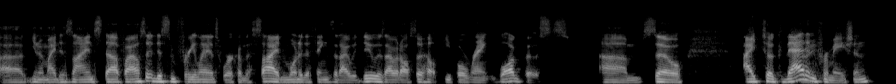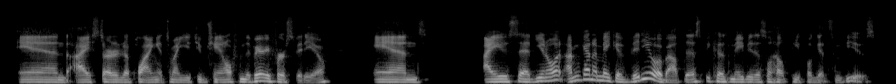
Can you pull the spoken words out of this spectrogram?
uh, you know, my design stuff. I also did some freelance work on the side. And one of the things that I would do is I would also help people rank blog posts. Um, so I took that Right. information and I started applying it to my YouTube channel from the very first video. And I said, you know what, I'm going to make a video about this because maybe this will help people get some views.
